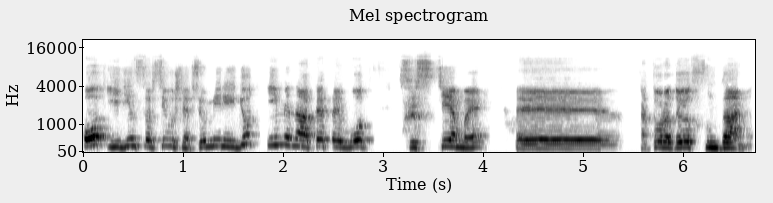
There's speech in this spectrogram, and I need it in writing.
от единства Всевышнего, все в мире идет именно от этой вот системы, э, которая дает фундамент.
